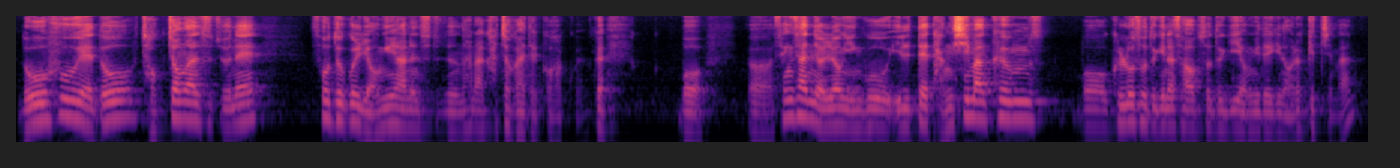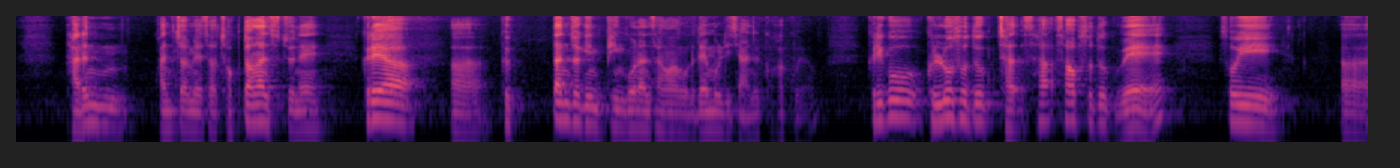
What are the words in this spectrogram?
노후에도 적정한 수준의 소득을 영위하는 수준은 하나 가져가야 될 것 같고요. 그러니까 뭐 어, 생산 연령 인구 일대 당시만큼 뭐 근로소득이나 사업소득이 영위되기는 어렵겠지만 다른 관점에서 적당한 수준에 그래야 어, 극단적인 빈곤한 상황으로 내몰리지 않을 것 같고요. 그리고 근로소득, 자, 사, 사업소득 외에 소위 어,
